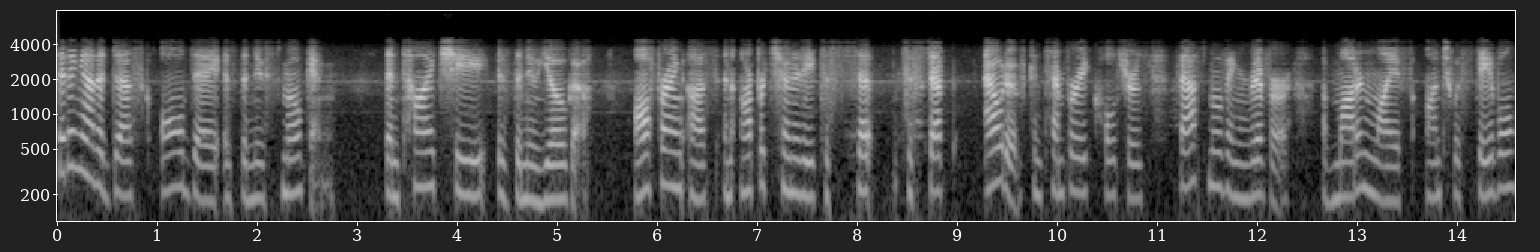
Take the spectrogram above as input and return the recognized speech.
sitting at a desk all day is the new smoking, then Tai Chi is the new yoga, offering us an opportunity to, set, to step out of contemporary culture's fast moving river of modern life onto a stable,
